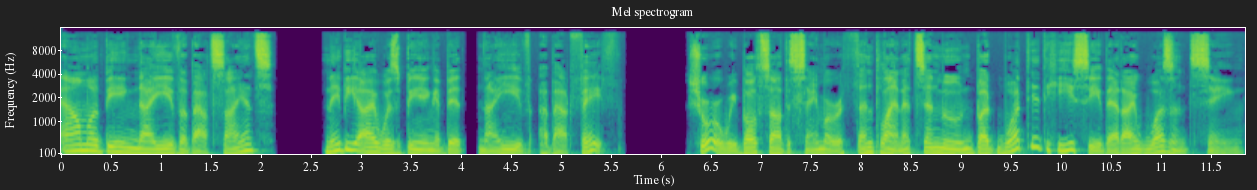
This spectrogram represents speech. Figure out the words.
Alma being naive about science, Maybe I was being a bit naive about faith. Sure, we both saw the same Earth and planets and moon, but what did he see that I wasn't seeing?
